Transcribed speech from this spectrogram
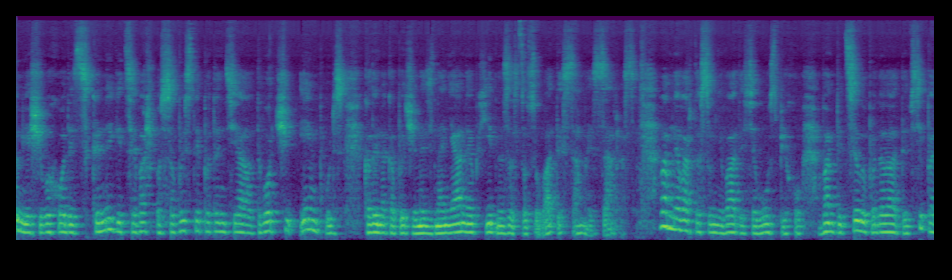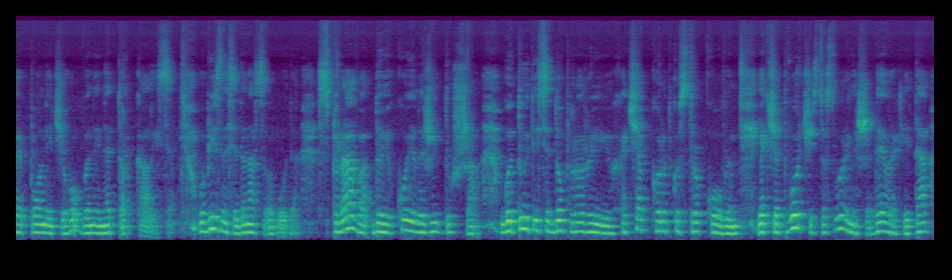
Полум'я, що виходить з книги, це ваш особистий потенціал, творчий імпульс, коли накопичені знання необхідно застосувати саме зараз. Вам не варто сумніватися в успіху, вам під силу подолати всі перепони, чого б вони не торкалися. У бізнесі дана свобода, справа, до якої лежить душа. Готуйтеся до проривів, хоча б короткостроковим. Якщо творчість, то створення шедевра, хіта.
